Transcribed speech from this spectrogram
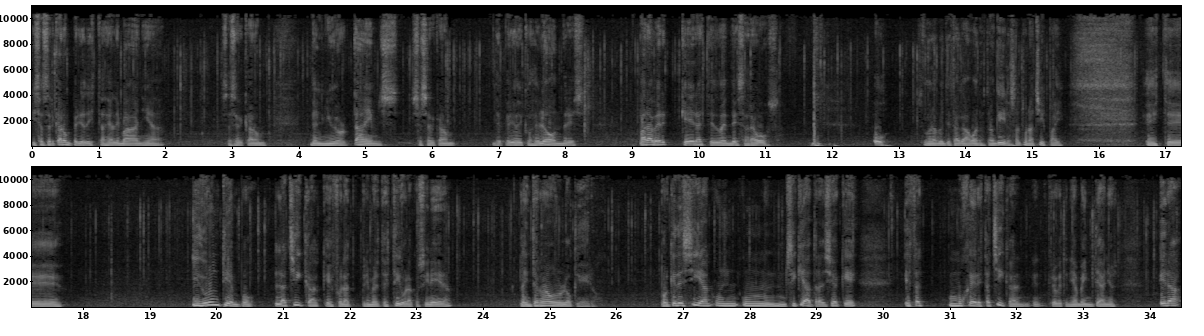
Y se acercaron periodistas de Alemania, se acercaron del New York Times, se acercaron de periódicos de Londres, para ver qué era este duende de Zaragoza. Oh, seguramente está acá. Bueno, tranquilo, saltó una chispa ahí. Este, y duró un tiempo, la chica, que fue la primer testigo, la cocinera, la internaron en un loquero. Porque decían, un, psiquiatra decía que esta mujer, esta chica, creo que tenía 20 años, era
